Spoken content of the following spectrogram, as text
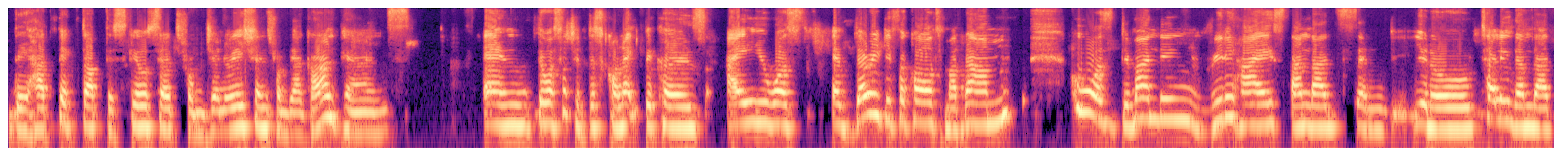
They had picked up the skill sets from generations from their grandparents and there was such a disconnect because I was a very difficult madam who was demanding really high standards and, you know, telling them that,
